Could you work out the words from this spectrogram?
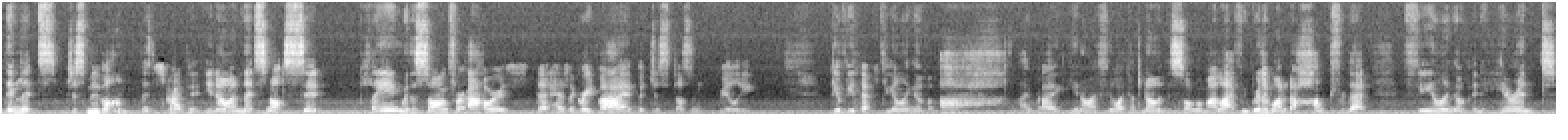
then let's just move on. Let's scrap it, you know, and let's not sit playing with a song for hours that has a great vibe but just doesn't really give you that feeling of ah I, I you know I feel like I've known this song all my life. We really wanted to hunt for that feeling of inherent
